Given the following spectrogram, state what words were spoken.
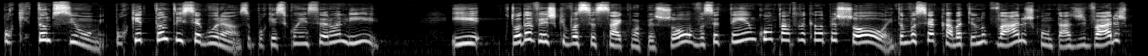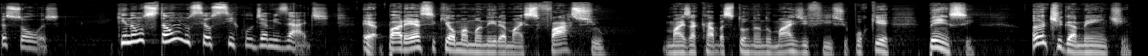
Por que tanto ciúme? Por que tanta insegurança? Porque se conheceram ali. E toda vez que você sai com uma pessoa, você tem um contato daquela pessoa. Então você acaba tendo vários contatos de várias pessoas que não estão no seu círculo de amizade. É, parece que é uma maneira mais fácil, mas acaba se tornando mais difícil. Porque, pense, Antigamente,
